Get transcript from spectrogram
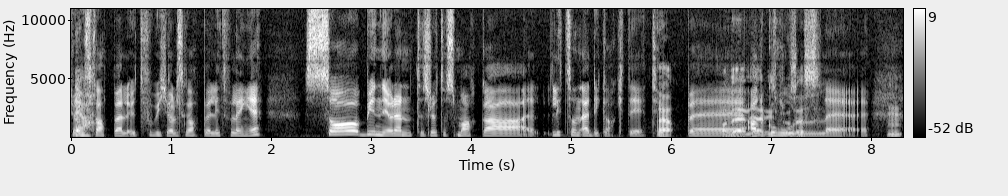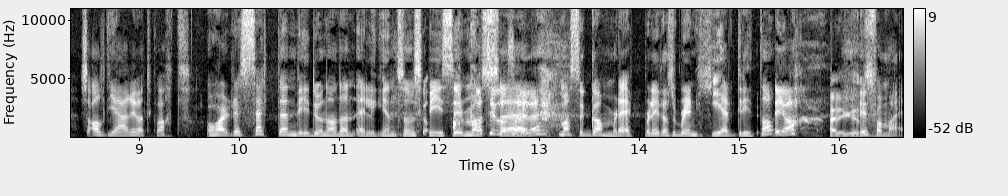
kjøleskapet eller utenfor kjøleskapet litt for lenge, så begynner jo den til slutt å smake litt sånn eddikaktig. Ja, Type og det er en alkohol. eh, Mm. Så alt gjør jo etter hvert. Og har dere sett den videoen av den elgen som spiser masse, si masse gamle epler, og så blir den helt drita? Ja. Herregud. Uff a meg.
